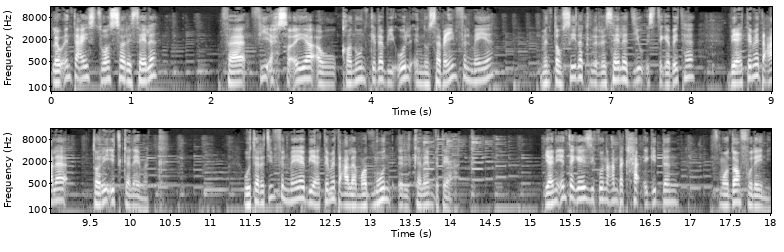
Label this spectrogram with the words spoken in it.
لو أنت عايز توصل رسالة ففي إحصائية أو قانون كده بيقول إنه 70% من توصيلك للرسالة دي واستجابتها بيعتمد على طريقة كلامك و30% بيعتمد على مضمون الكلام بتاعك. يعني أنت جايز يكون عندك حق جدا في موضوع فلاني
